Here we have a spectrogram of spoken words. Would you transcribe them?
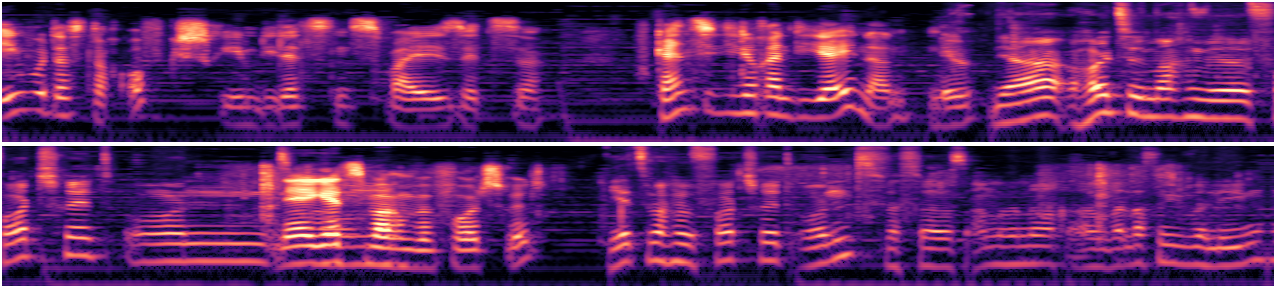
irgendwo das noch aufgeschrieben, die letzten zwei Sätze. Kannst du dich noch an die erinnern? Nö. Ja, heute machen wir Fortschritt und. Ne, jetzt ähm, machen wir Fortschritt. Jetzt machen wir Fortschritt und. Was war das andere noch? Ähm, lass mich überlegen.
